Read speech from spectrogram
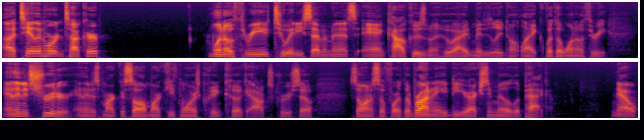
Uh, Talen Horton Tucker, 103, 287 minutes, and Kyle Kuzma, who I admittedly don't like, with a 103. And then it's Schroeder, and then it's Marc Gasol, Markieff Morris, Quinn Cook, Alex Caruso, so on and so forth. LeBron and AD are actually middle of the pack. Now,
